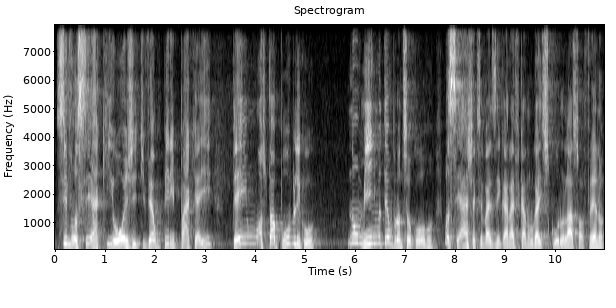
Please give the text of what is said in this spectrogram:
Se você aqui hoje tiver um piripaque aí, tem um hospital público. No mínimo tem um pronto-socorro. Você acha que você vai desencarnar e ficar num lugar escuro lá, sofrendo,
